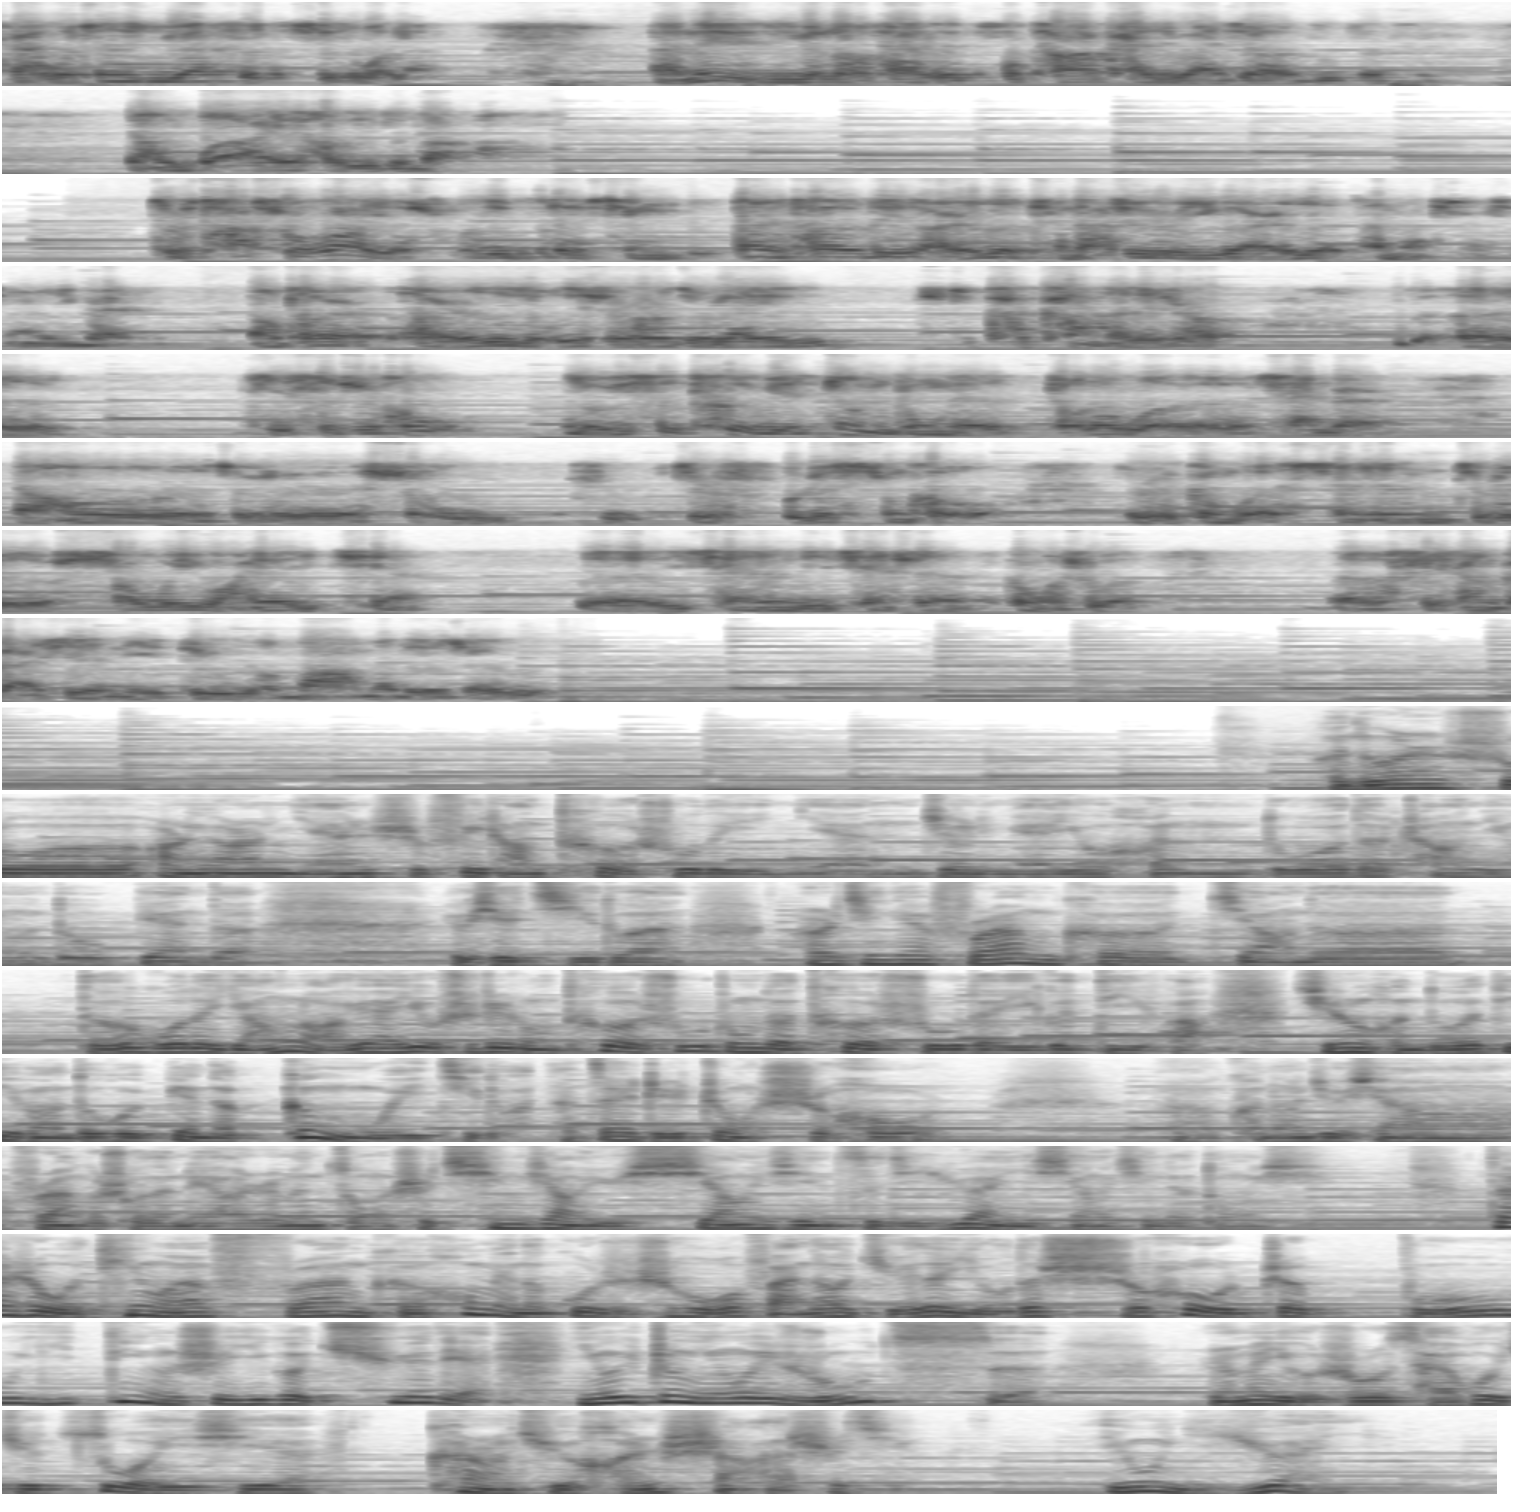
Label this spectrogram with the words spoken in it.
哎，我真是冤死了，气死我了。啊，那一个老太太她开的玩笑，就真是，然后我挨好几顿打。就是他说话也说的不太清，但是他这个儿子挺大岁数，一个儿子他能听清应该是。然后他他儿子有的时候就来看看他的时候，呃，几次之后，有一次特别郑重的走到我前边，然后就是手扶，就是扶着胸口，就是跟我深深就是稍微往下一欠，呃，一欠一欠身，跟我说，呃，非常感谢你对我妈妈的照顾。很多人说，二零二二年是非常特殊的一年，这里面有很多的场景都变得有些极端。而今天 Frank 讲的德国的养老院，又是这种特殊中的特殊的一个地方，其中很多地方都会变得更为极端。那在这种时候，嗯，可能就像 Frank 说的那样，人们总是倾向于相信自己愿意相信的东西。但是我听完 Frank 后面的故事之后，我反倒觉得有的时候这不一定是一个缺点，因为正因为如此，人们有时候才会去做一些看上去很傻的事情，因为你愿意，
